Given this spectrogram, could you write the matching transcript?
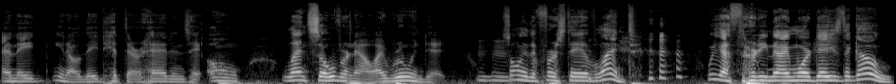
and they you know they'd hit their head and say, "Oh, Lent's over now. I ruined it. Mm-hmm. It's only the first day of Lent. we got 39 more days to go."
